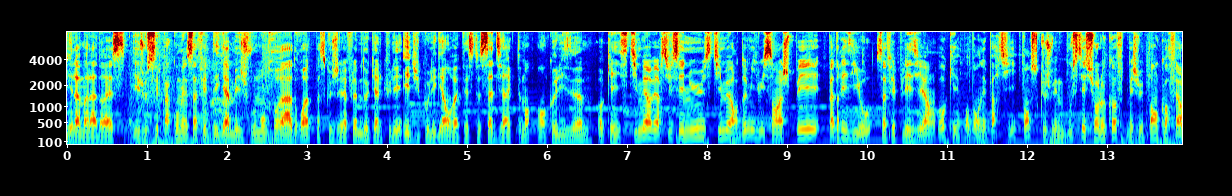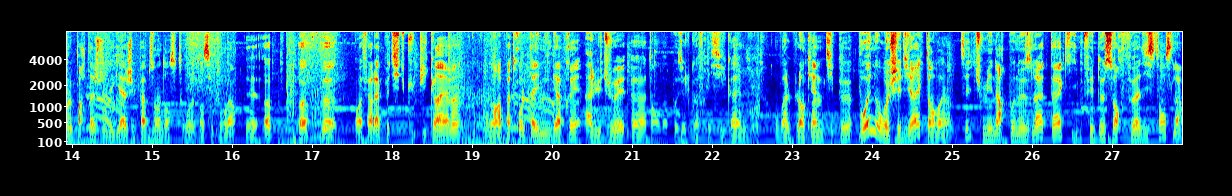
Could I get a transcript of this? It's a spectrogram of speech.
et la maladresse. Et je sais pas combien ça fait de dégâts, mais je vous le montrerai à droite parce que j'ai la flemme de calculer. Et du coup, les gars, on va tester ça directement en Coliseum. Ok, Steamer versus Enu, Steamer 2800 HP, pas de résio, ça fait plaisir. Ok, bon, bah, on est parti. Je pense que je vais me booster sur le coffre, mais je vais pas encore faire le partage de dégâts, j'ai pas besoin dans, ce tour, ces tours-là. Euh, hop, hop, on va faire la petite cupie quand même. On n'aura pas trop le timing après. À lui de jouer. Euh, attends, on va poser le coffre ici quand même. On va le planquer un petit peu. Pourrait nous rusher direct en vrai. Hein. Tu sais, tu mets une harponneuse là, tac, il me fait deux sorts feu à distance là.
